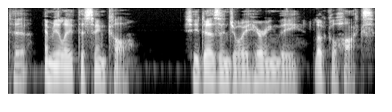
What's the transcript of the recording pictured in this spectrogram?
to emulate the same call. She does enjoy hearing the local hawks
